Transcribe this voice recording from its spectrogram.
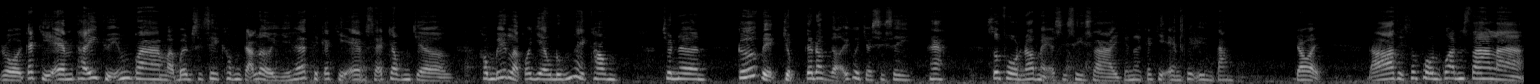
Rồi các chị em thấy chuyển qua mà bên CC không trả lời gì hết thì các chị em sẽ trông chờ, không biết là có gieo đúng hay không. Cho nên cứ việc chụp cái đó gửi qua cho CC ha. Số phone đó mẹ CC xài cho nên các chị em cứ yên tâm. Rồi, đó thì số phone của anh Sa là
